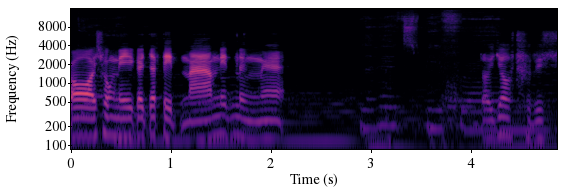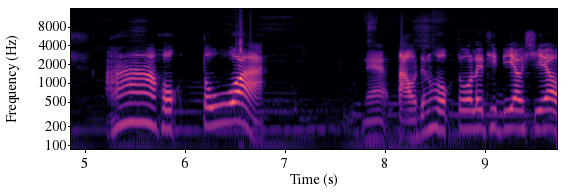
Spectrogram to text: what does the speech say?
ก็ช่วงนี้ก็จะติดน้ำนิดหนึ่งนะฮะรอย่อทูริสอ่าหกตัวเนี่ยเต่าถึงหกตัวเลยทีเดียวเชียว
